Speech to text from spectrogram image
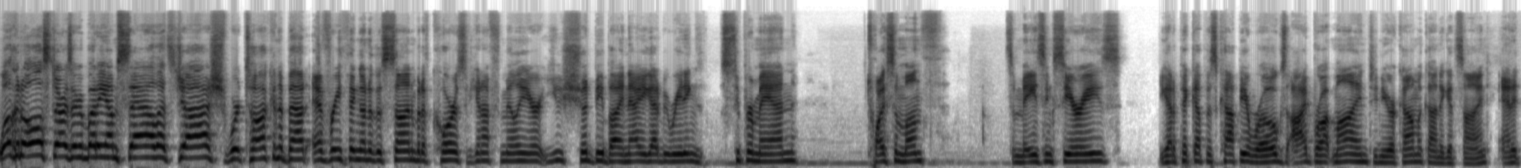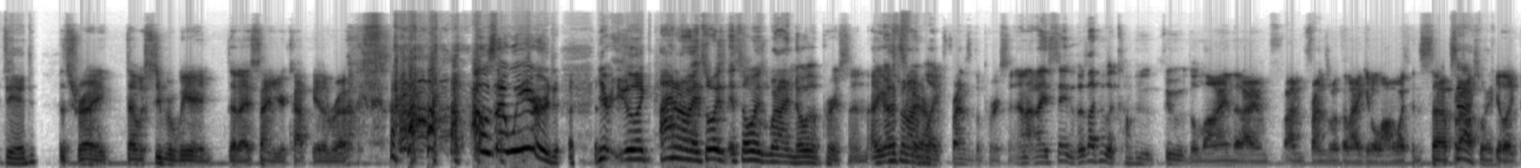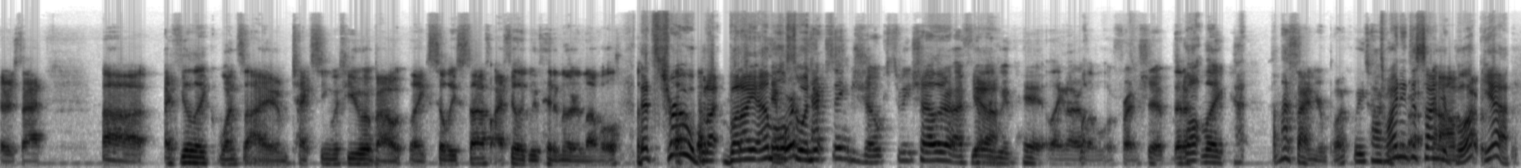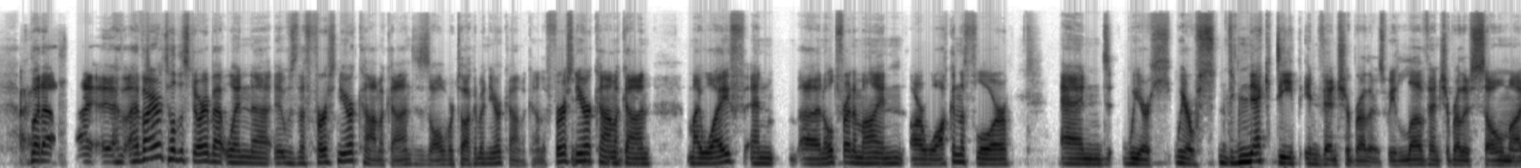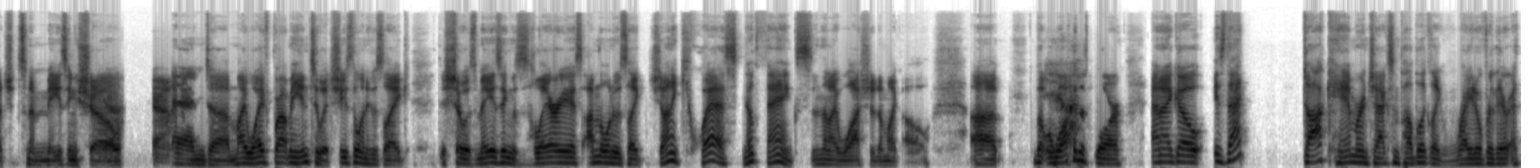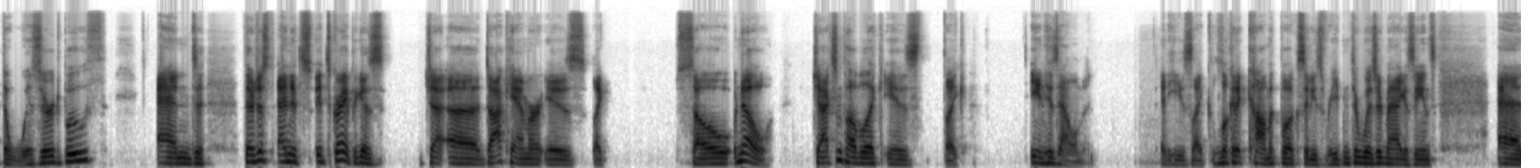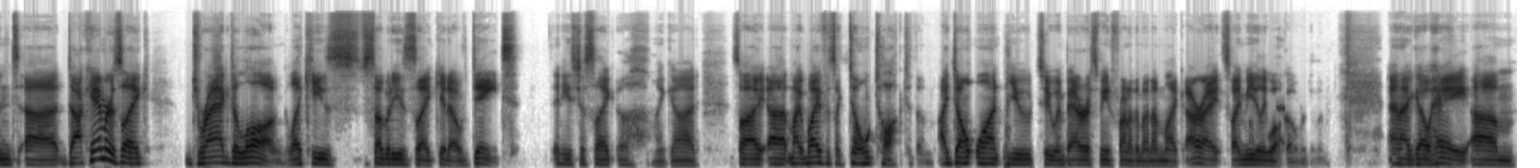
Welcome to All Stars, everybody. I'm Sal. That's Josh. We're talking about everything under the sun, but of course, if you're not familiar, you should be by now. You got to be reading Superman twice a month. It's an amazing series. You got to pick up his copy of Rogues. I brought mine to New York Comic Con to get signed, and it did. That's right. That was super weird that I signed your copy of the Rogues. How is that weird? You're, you're like I don't know. It's always it's always when I know the person. I guess when fair. I'm like friends with the person, and I say that there's a lot of people that come through, through the line that I'm I'm friends with and I get along with and stuff. But I Exactly. also feel like there's that. Uh, I feel like once I am texting with you about like silly stuff, I feel like we've hit another level. that's true, but I but I am if also we're texting jokes to each other, I feel Yeah. like we've hit like another Well- level of friendship. That well- like, I'm not signing your book. What are you talking Do I need to about? sign your Um, book? I- Yeah. But uh, I, have- have I ever told the story about when uh, it was the first New York Comic Con? This is all we're talking about New York Comic Con. The first New York Mhm. Comic Con, my wife and uh, an old friend of mine are walking the floor, and we are we are neck deep in Venture Brothers. We love Venture Brothers so much. It's an amazing show. Yeah. And uh, my wife brought me into it. She's the one who's like, "This show is amazing. This is hilarious." I'm the one who's like, "Jonny Quest, no thanks." And then I watched it. I'm like, "Oh," uh, but we're Yeah. walking the floor, and I go, "Is that Doc Hammer and Jackson Publick like right over there at the Wizard booth?" And they're just, and it's it's great because ja- uh, Doc Hammer is like so no, Jackson Publick is like in his element, and he's like looking at comic books and he's reading through Wizard magazines, and uh, Doc Hammer's like dragged along like he's somebody's like you know date and he's just like oh my god. So i uh, my wife is like don't talk to them. I don't want you to embarrass me in front of them. And i'm like all right. So i immediately walk over to them. And i go hey um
